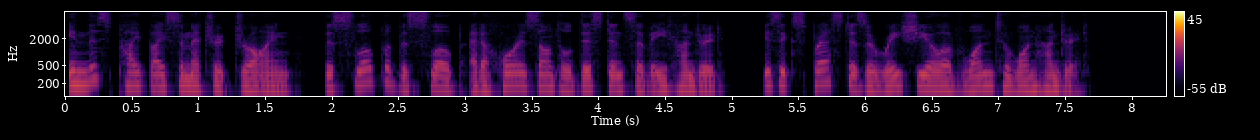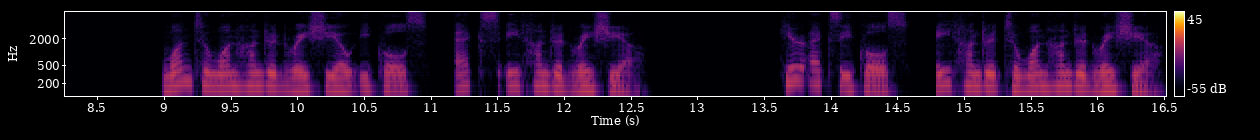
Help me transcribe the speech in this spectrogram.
In this pipe isometric drawing, the slope of the slope at a horizontal distance of 800, is expressed as a ratio of 1 to 100. 1 to 100 ratio equals x 800 ratio. Here x equals 800 to 100 ratio.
